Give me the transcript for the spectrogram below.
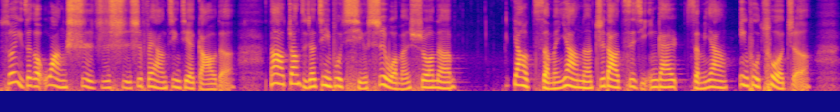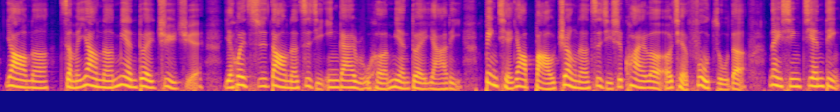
所以这个忘世之事是非常境界高的。那庄子就进一步启示我们说呢，要怎么样呢？知道自己应该怎么样应付挫折。要呢怎么样呢？面对拒绝，也会知道呢自己应该如何面对压力，并且要保证呢自己是快乐而且富足的，内心坚定，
